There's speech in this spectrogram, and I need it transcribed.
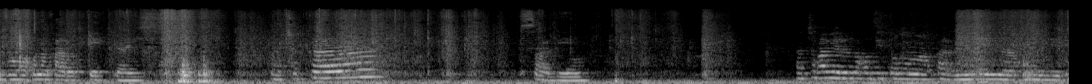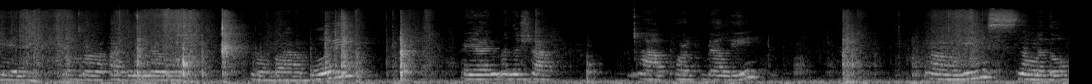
gagawa ko ng carrot cake, guys. At saka saging. At saka meron ako dito mga karne na bumili din. Yung mga karne ng, ng baboy. Ayan, ano siya? Ah, pork belly. Ah, wings ng manok.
